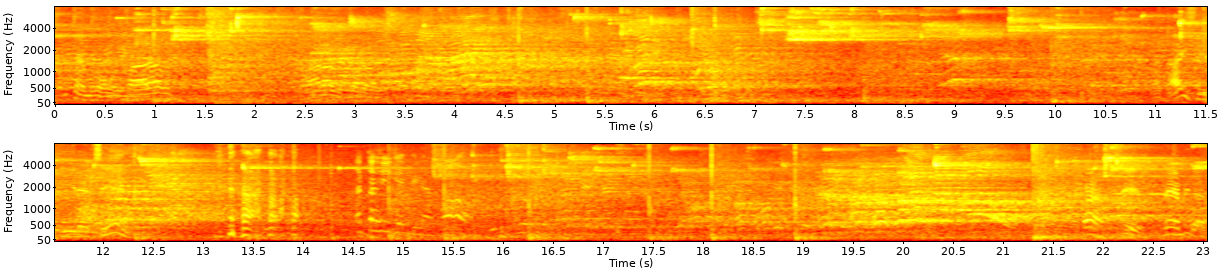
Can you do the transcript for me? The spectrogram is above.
You tell me what, five dollars? Five dollars, four dollars. I thought you should give 10. I thought he gave me that ball. Ah, shit. Damn, he got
